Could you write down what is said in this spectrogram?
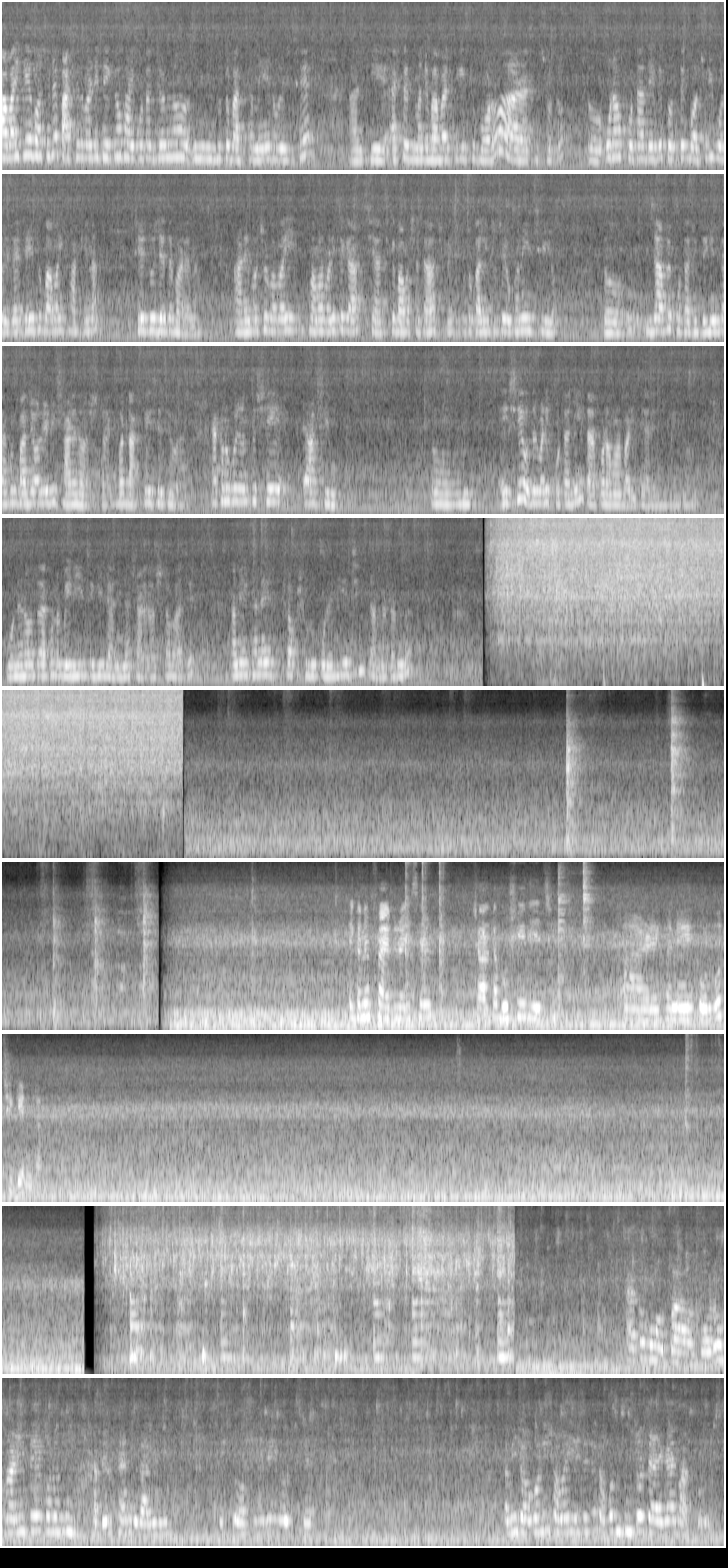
বাবাইকে বছরে পাশের বাড়ি থেকেও ভাইফোঁটার জন্য দুটো বাচ্চা মেয়ে রয়েছে। আর কি, একটা মানে বাবার থেকে একটু বড় আর একটা ছোট। তো ওরাও ফোঁটা দেবে, প্রত্যেক বছরই বলে যায়, যেহেতু বাবাই থাকে না, সেহেতু যেতে পারে না। আর এবছর বাবাই মামার বাড়ি থেকে আসছে, আজকে বাবার সাথে আসবে। তো কালী পুজো ওখানেই ছিল। তো যাবে ফোঁটা দিতে, কিন্তু এখন বাজে অলরেডি সাড়ে দশটা, একবার ডাকতে এসেছে ওরা। এখনও পর্যন্ত সে আসেনি। তো এসে ওদের বাড়ি ফোটা নিয়ে তারপর আমার বাড়িতে অ্যারেঞ্জমেন্ট বোনেরাও তো এখনও বেরিয়েছে, কি জানি না, সাড়ে দশটা বাজে। আমি এখানে সব শুরু করে দিয়েছি, রান্না টান্না। এখানে ফ্রায়েড রাইসের চালটা বসিয়ে দিয়েছি, আর এখানে করব চিকেনটা। বড় হাঁড়িতে কোনোদিন ভাতের ফ্যান গালিনি একটু অসুবিধেই হচ্ছে। আমি যখনই সবাই এসেছে তখন দুটো জায়গায় ভাগ করেছি।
